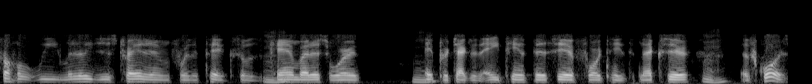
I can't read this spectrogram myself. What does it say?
So we literally just traded him for the pick. So is Mhm. Cam Reddish worth Mhm. a protected 18th this year, 14th next year? Mhm. Of course,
